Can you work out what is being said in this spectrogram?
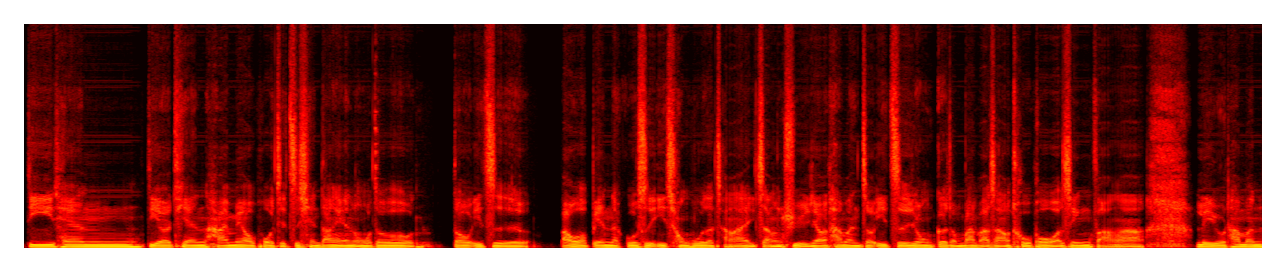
第一天、第二天还没有破解之前，当年我都都一直。把我编的故事一重复的讲来讲去，然后他们就一直用各种办法想要突破我心房啊。例如，他们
